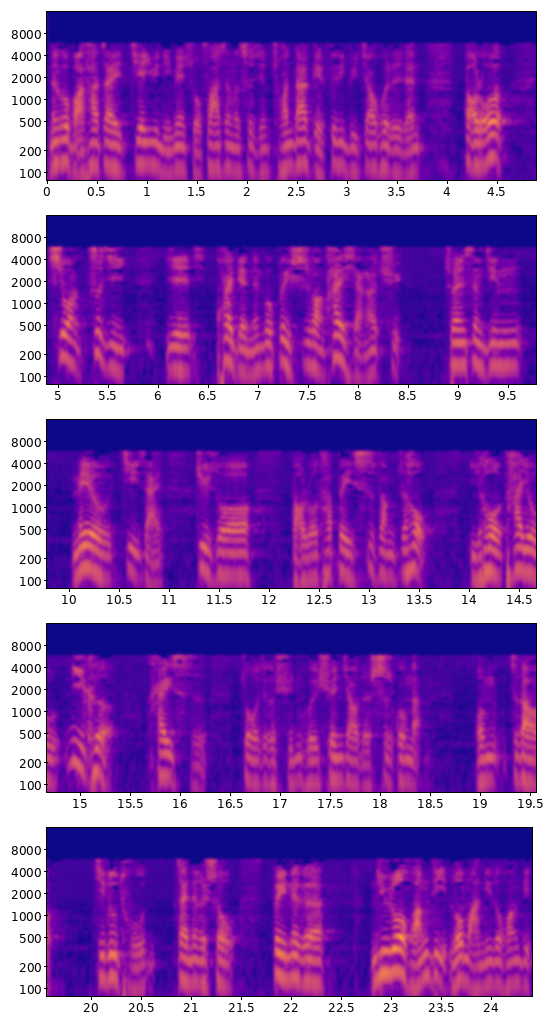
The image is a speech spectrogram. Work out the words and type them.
能够把他在监狱里面所发生的事情传达给菲律宾教会的人。保罗希望自己也快点能够被释放，他也想要去。虽然圣经没有记载，据说保罗他被释放之后，以后他又立刻开始做这个巡回宣教的事工了。我们知道基督徒在那个时候被那个尼罗皇帝、罗马尼罗皇帝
